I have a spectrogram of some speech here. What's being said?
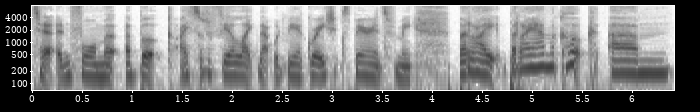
to inform a, a, book. I sort of feel like that would be a great experience for me. But I, but I am a cook. Um,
